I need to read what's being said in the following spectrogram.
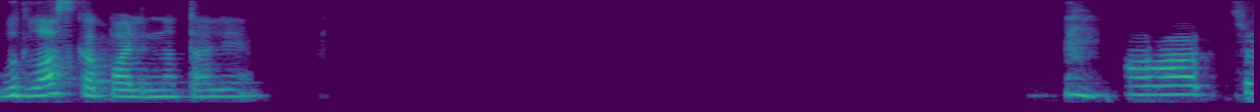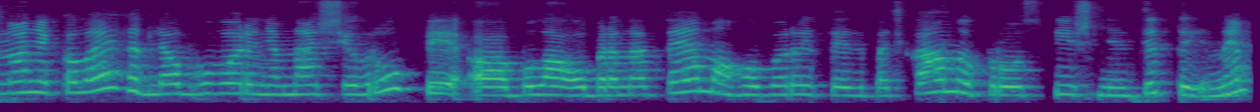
Будь ласка, пані Наталія. Шановні колеги, для обговорення в нашій групі була обрана тема говорити з батьками про успішність дитини.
